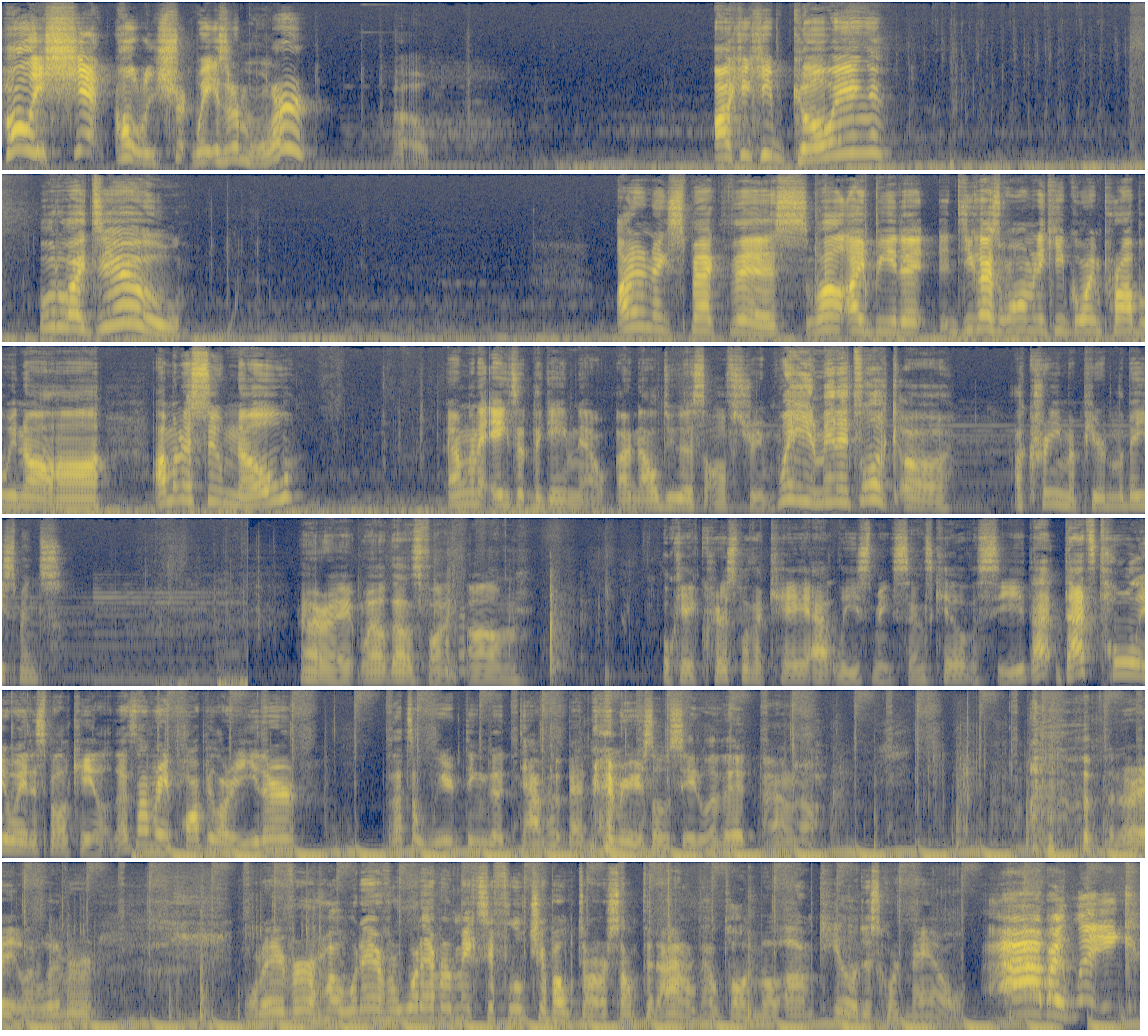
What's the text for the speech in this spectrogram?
Holy shit! Holy shit! Wait, is there more? Uh oh. I can keep going? What do I do? I didn't expect this. Well, I beat it. Do you guys want me to keep going? Probably not, huh? I'm gonna assume no. I'm gonna exit the game now, and I'll do this off stream. Wait a minute, look! Uh, a cream appeared in the basement. Alright, well, that was fun. Um, okay, Chris with a K at least makes sense. Kayla with a C. That, that's totally a way to spell Kayla. That's not very popular either. That's a weird thing to have a bad memory associated with it. I don't know. but alright, whatever. Whatever, uh, whatever, whatever makes you float your boat or something. I don't know what the hell I'm talking about. Um, Kayla Discord now. Ah, my leg!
